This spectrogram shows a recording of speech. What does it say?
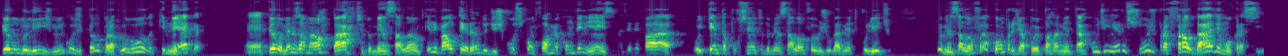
pelo lulismo, inclusive pelo próprio Lula, que nega é, pelo menos a maior parte do mensalão, porque ele vai alterando o discurso conforme a conveniência, mas ele fala ah, 80% do mensalão foi um julgamento político. E o mensalão foi a compra de apoio parlamentar com dinheiro sujo para fraudar a democracia.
